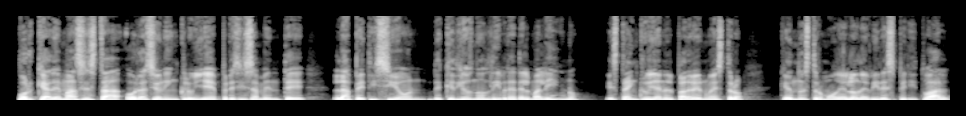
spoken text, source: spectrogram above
Porque además esta oración incluye precisamente la petición de que Dios nos libre del maligno. Está incluida en el Padre Nuestro, que es nuestro modelo de vida espiritual.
